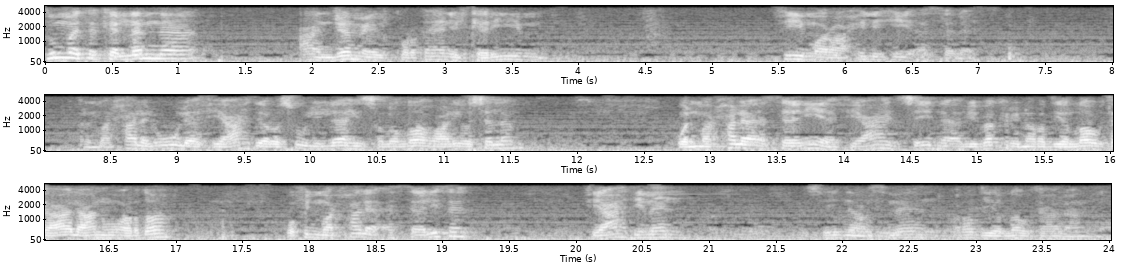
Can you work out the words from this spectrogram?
ثم تكلمنا عن جمع القرآن الكريم في مراحله الثلاث. المرحلة الأولى في عهد رسول الله صلى الله عليه وسلم والمرحلة الثانية في عهد سيدنا أبي بكر رضي الله تعالى عنه وأرضاه وفي المرحلة الثالثة في عهد من؟ سيدنا عثمان رضي الله تعالى عنه.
